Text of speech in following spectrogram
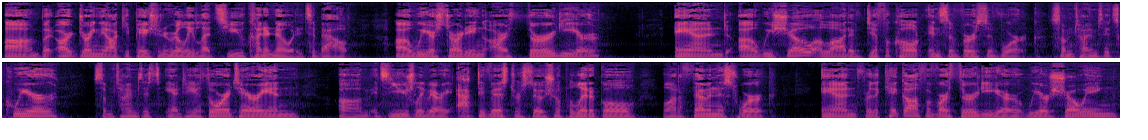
Um, but Art During the Occupation really lets you kind of know what it's about. Uh, we are starting our third year, and uh, we show a lot of difficult and subversive work. Sometimes it's queer, sometimes it's anti authoritarian, um, it's usually very activist or social political, a lot of feminist work. And for the kickoff of our third year, we are showing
